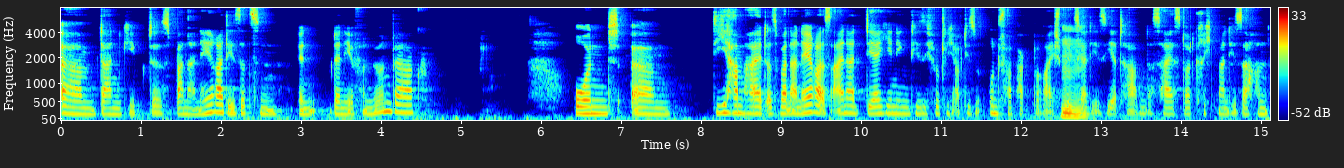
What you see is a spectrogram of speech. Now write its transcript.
Ähm, dann gibt es Bananera, die sitzen in der Nähe von Nürnberg. Und ähm, die haben halt, also Bananera ist einer derjenigen, die sich wirklich auf diesen Unverpacktbereich mhm. spezialisiert mhm. haben. Das heißt, dort kriegt man die Sachen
